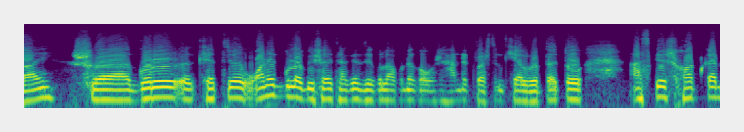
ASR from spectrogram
নয়। গরুর ক্ষেত্রে অনেকগুলো বিষয় থাকে যেগুলো আপনাকে অবশ্যই হান্ড্রেড পার্সেন্ট খেয়াল করতে হয়। তো আজকে শর্টকাট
